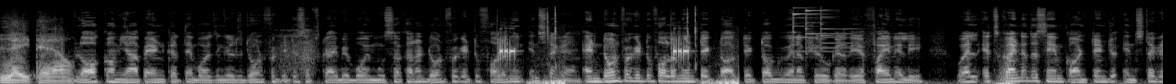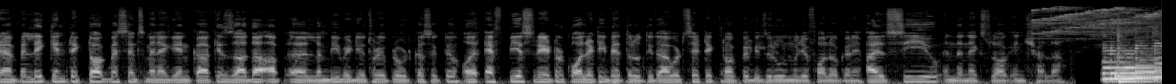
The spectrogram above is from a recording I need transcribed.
Later. ब्लॉग को हम यहाँ पे एंड करते हैं boys and girls don't forget to subscribe your boy Musa खाना don't forget to follow me in Instagram and don't forget to follow me in TikTok TikTok भी मैंने अब शुरू कर दिया finally well it's kind of the same content जो इंस्टाग्राम पे, लेकिन टिकटॉक में सिंस मैंने अगेन कहा कि ज़्यादा आप लंबी वीडियो थोड़ी अपलोड कर सकते हो और FPS रेट और क्वालिटी बेहतर होती है तो आई वुड से टिकटॉक पे भी ज़रूर मुझे फॉलो करें. I see you in the next vlog इनशाला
